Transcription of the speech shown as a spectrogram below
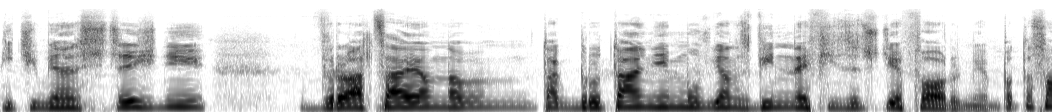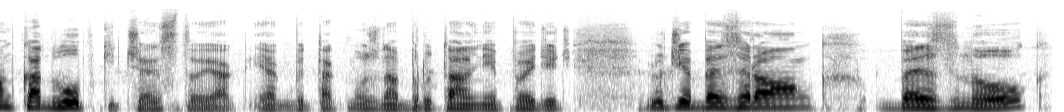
i ci mężczyźni wracają, no, tak brutalnie mówiąc, w innej fizycznie formie, bo to są kadłubki często, jak, jakby tak można brutalnie powiedzieć. Ludzie bez rąk, bez nóg.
